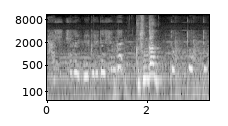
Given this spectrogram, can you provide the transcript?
다시 책을 읽으려던 순간 그 순간 뚝뚝뚝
